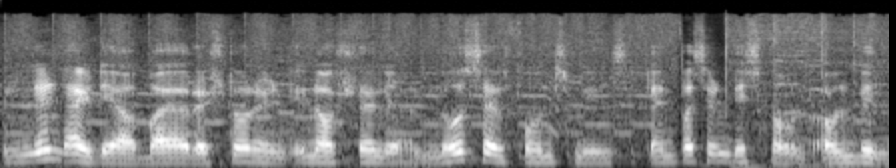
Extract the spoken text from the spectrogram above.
Brilliant idea by a restaurant in Australia. No cell phones means 10% discount on bill.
